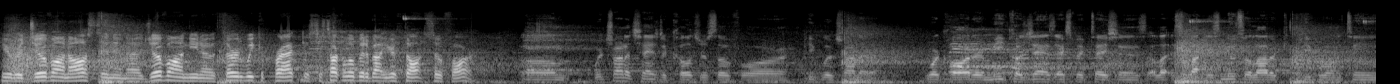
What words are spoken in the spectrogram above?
Here with Jovan Austin and uh, Jovan, you know, third week of practice. Just talk a little bit about your thoughts so far. Um, we're trying to change the culture so far. People are trying to work harder, meet Coach Jans' expectations. A lot, it's, a lot, it's new to a lot of people on the team.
